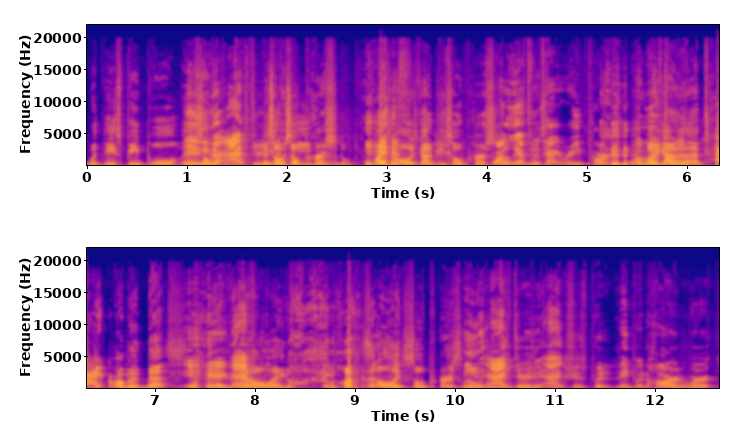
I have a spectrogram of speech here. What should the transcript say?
with these people. Yeah, It's these so- are actors, It's always so people. personal. Yeah. Why is it always got to be so personal? Why do we have to attack Ray Park? Why, Why we got to- attack Ahmed Best? Yeah, exactly. You know, like, why is it always so personal? these with people? actors and actresses put they put hard work.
